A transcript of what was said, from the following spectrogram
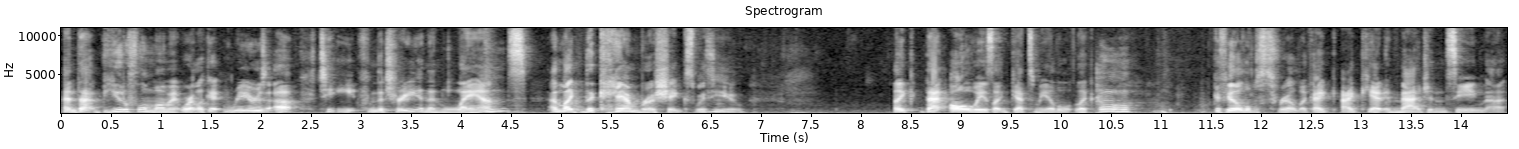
and that beautiful moment where like it rears up to eat from the tree and then lands and like the camera shakes with mm-hmm. you like that always like gets me a little like oh i feel a little thrilled like i i can't imagine seeing that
